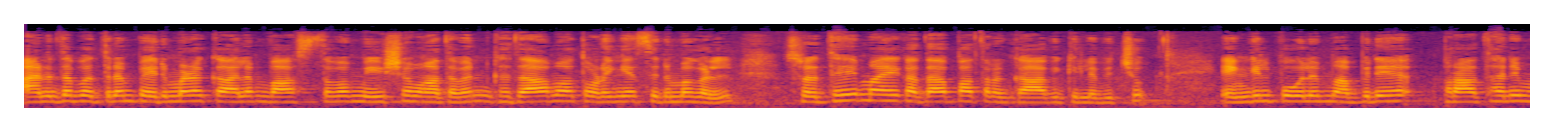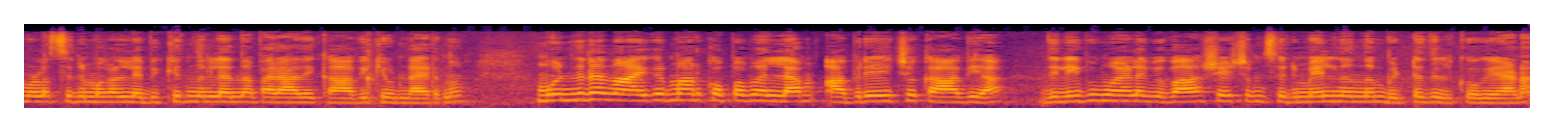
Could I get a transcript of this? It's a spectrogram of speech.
അനന്തഭദ്രം പെരുമഴക്കാലം വാസ്തവം മീശമാധവൻ ഖദാമ തുടങ്ങിയ സിനിമകളിൽ ശ്രദ്ധേയമായ കഥാപാത്രം കാവ്യയ്ക്ക് ലഭിച്ചു. എങ്കിൽ പോലും അഭിനയ പ്രാധാന്യമുള്ള സിനിമകൾ ലഭിക്കുന്നില്ലെന്ന പരാതി കാവ്യയ്ക്കുണ്ടായിരുന്നു മുൻനിര നായകന്മാർക്കൊപ്പമെല്ലാം അഭിനയിച്ച കാവ്യ ദിലീപുമായുള്ള വിവാഹശേഷം സിനിമയിൽ നിന്നും വിട്ടുനിൽക്കുകയാണ്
